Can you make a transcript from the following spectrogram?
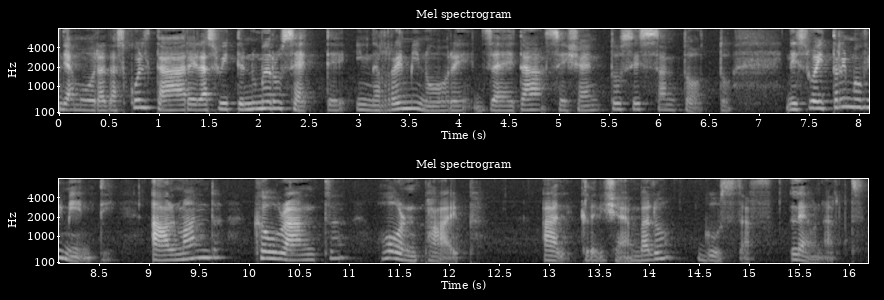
Andiamo ora ad ascoltare la suite numero 7 in Re minore Z668 nei suoi tre movimenti Almond, Courant, Hornpipe al clavicembalo Gustav Leonard.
